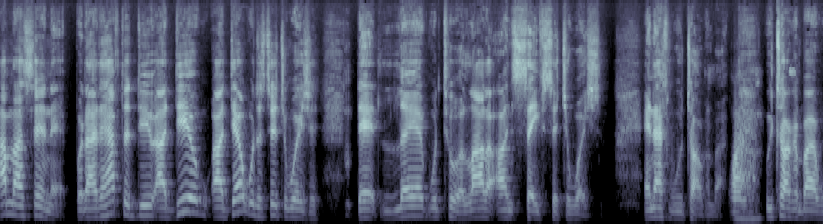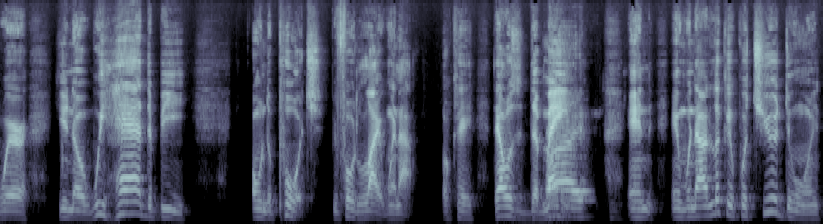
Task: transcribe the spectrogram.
I'm not saying that. But I'd have to deal I deal I dealt with a situation that led to a lot of unsafe situations. And that's what we're talking about. We're talking about where, you know, we had to be on the porch before the light went out. Okay, that was a demand. And and when I look at what you're doing,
